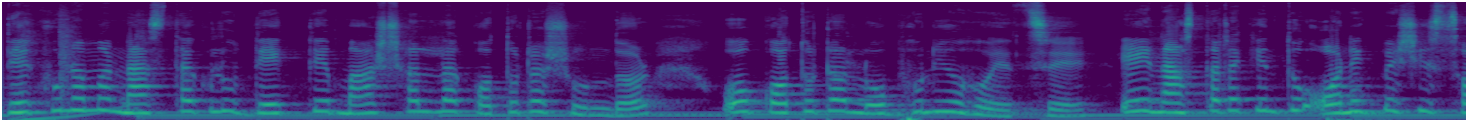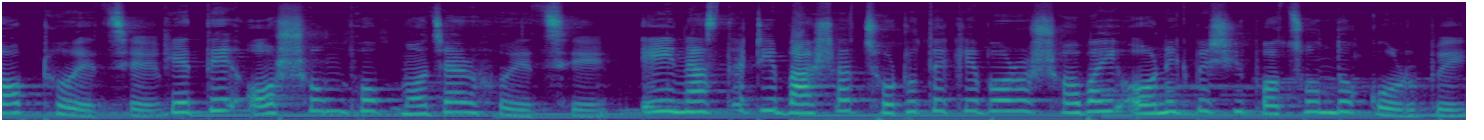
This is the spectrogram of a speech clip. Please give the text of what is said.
দেখুন আমার নাস্তাগুলো দেখতে মার্শাল্লাহ কতটা সুন্দর ও কতটা লোভনীয় হয়েছে। এই নাস্তাটা কিন্তু অনেক বেশি সফট হয়েছে, খেতে অসম্ভব মজার হয়েছে। এই নাস্তাটি বাসা ছোট থেকে বড় সবাই অনেক বেশি পছন্দ করবে।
